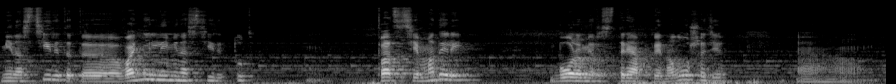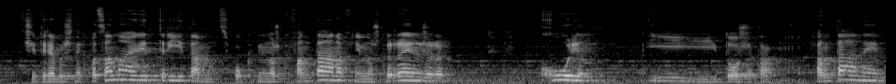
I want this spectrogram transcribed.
Минастирит. Это ванильный Минастирит. Тут 27 моделей. Боромер с тряпкой на лошади. э, Четыре обычных пацана или три. Там сколько немножко фонтанов, немножко рейнджеров. Хурин. И тоже там фонтаны.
